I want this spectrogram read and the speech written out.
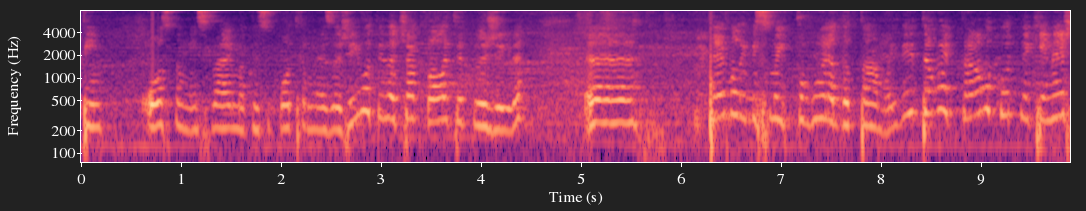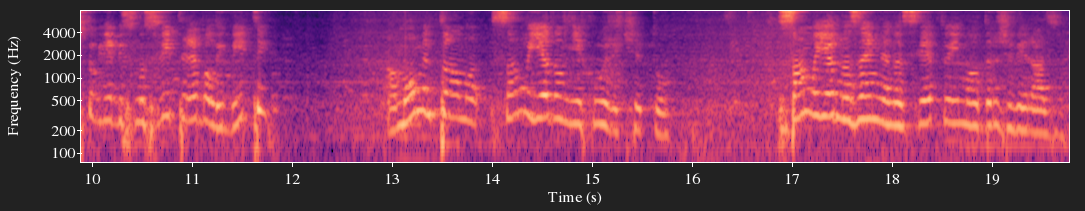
tim osnovnim stvarima koje su potrebne za život i da čak kvalitetno žive. E, trebali bismo ih pogurati do tamo. I vidite, ovaj pravokutnik je nešto gdje bismo svi trebali biti, a momentalno samo jedan mjehurić je tu. Samo jedna zemlja na svijetu ima održivi razvoj.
